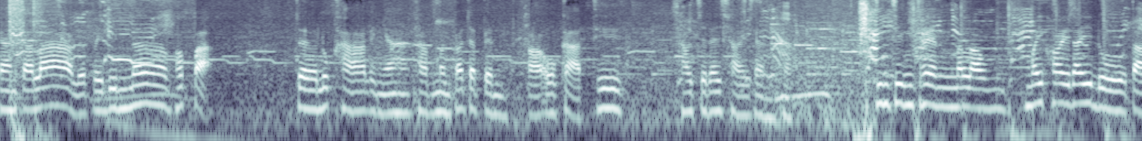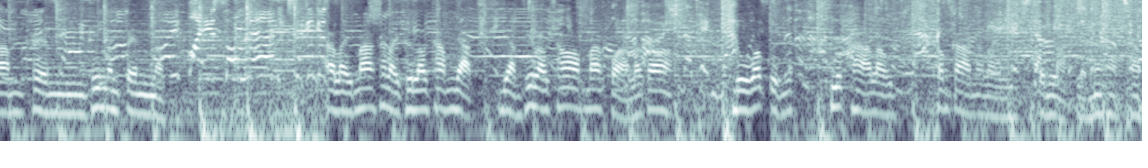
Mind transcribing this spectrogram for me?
งานกาล่าหรือไปดินเนอร์พบปะเจอลูกค้าอะไรเงี้ยครับ มันก็จะเป็นโอกาสที่เขาจะได้ใช้กันครับ จริง ๆ เทรนด์มันเราไม่ค่อยได้ดูตามเทรนด์ที่มันเป็นแบบอะไรมากเท่าไหร่คือเราทำอยากอย่างที่เราชอบมากกว่า แล้วก็ดูว่ากลุ่มลูกค้าเราต้องการอะไรเป็นหลักอย่างนี้ครับ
